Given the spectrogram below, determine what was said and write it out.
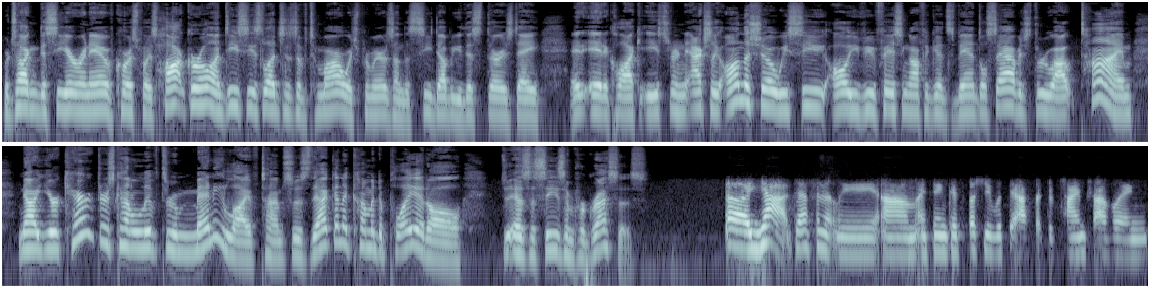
We're talking to Ciara Renee, of course, plays Hawkgirl on DC's Legends of Tomorrow, which premieres on the CW this Thursday at 8 o'clock Eastern. Actually, on the show, we see all of you facing off against Vandal Savage throughout time. Now, your characters kind of live through many lifetimes, so is that going to come into play at all as the season progresses? Uh, yeah, definitely. Um, I think, especially with the aspect of time traveling,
